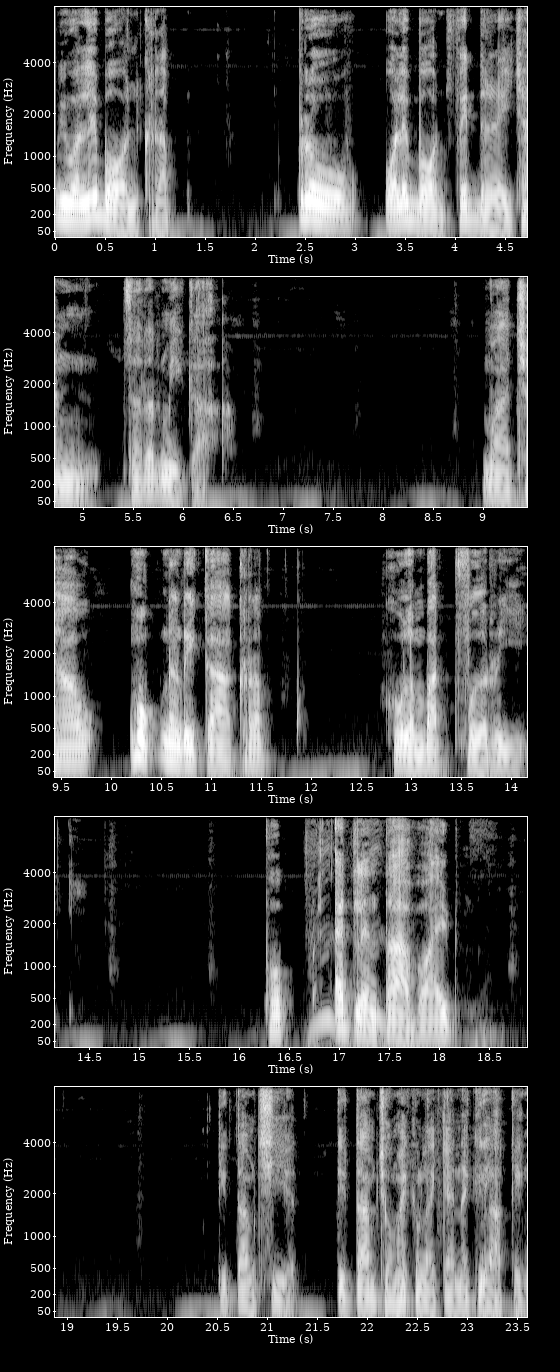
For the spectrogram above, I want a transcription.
มีวอลเลย์บอลครับโปรวอลเลย์บอลเฟเดเรชันสหรัฐอเมริกา มาเช้า 6 นาฬิกาครับ โคลัมบัสเฟอร์รี่ พบแอตแลนตาไวติดตามเชียร์ติดตามชมให้กำลังใจนักกีฬาเก่ง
